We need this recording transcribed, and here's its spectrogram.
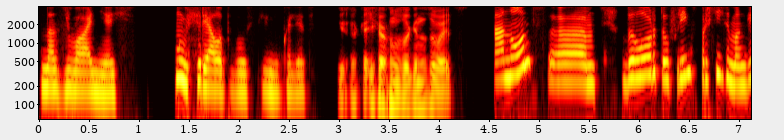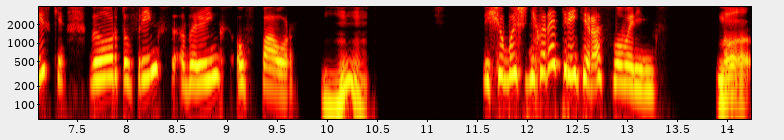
названия. Ну, сериала по «Властелину колец». И, и как он в итоге называется? Анонс uh, The Lord of Rings, простите, английский, The Lord of Rings, The Rings of Power. Mm. Еще больше не хватает третий раз слова Rings. Но,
